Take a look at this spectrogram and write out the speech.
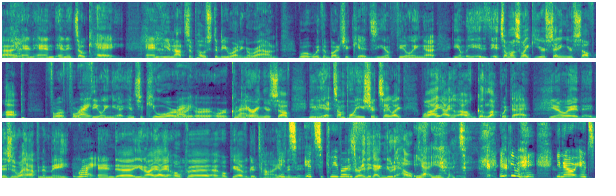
Uh, and, and and it's okay, and you're not supposed to be running around w- with a bunch of kids, you know, feeling, uh, you know, it, it's almost like you're setting yourself up for for Right. feeling uh, insecure Right. or, or, or comparing Right. yourself. You, At some point, you should say like, "Well, I, I I'll, good luck with that." You know, uh, this is what happened to me, Right. And uh, you know, I, I hope uh, I hope you have a good time. It's and, it's it can be very is there anything I can do to help? Yeah, yeah. It's, it can be, you know, it's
